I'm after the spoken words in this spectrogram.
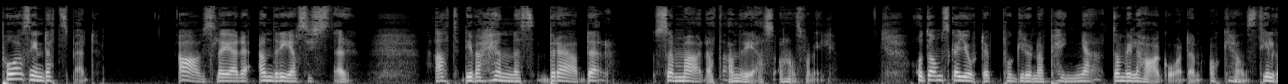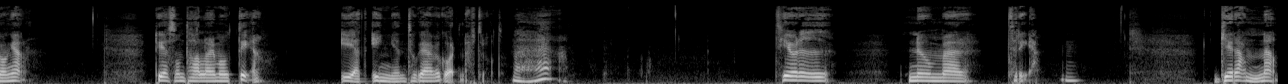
På sin dödsbädd avslöjade Andreas syster att det var hennes bröder som mördat Andreas och hans familj. Och de ska ha gjort det på grund av pengar. De ville ha gården och hans tillgångar. Det som talar emot det är att ingen tog över gården efteråt. Nähä. Teori nummer tre. Grannen.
